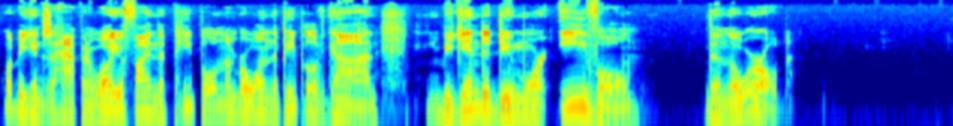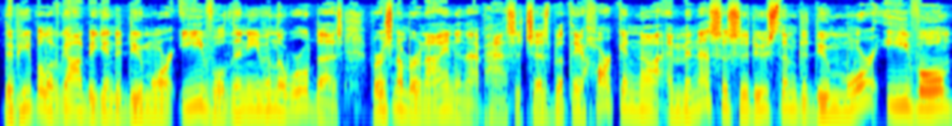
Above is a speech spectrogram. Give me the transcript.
What begins to happen? Well, you'll find the people, number one, the people of God, begin to do more evil than the world. The people of God begin to do more evil than even the world does. Verse number 9 in that passage says, But they hearken not, and Manasseh seduced them to do more evil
